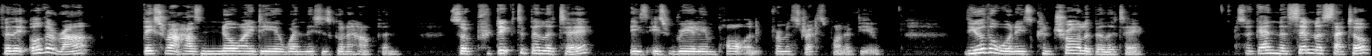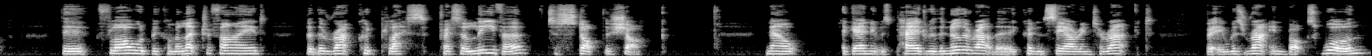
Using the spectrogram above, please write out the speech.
For the other rat, this rat has no idea when this is going to happen. So predictability is, is really important from a stress point of view. The other one is controllability. So again, the similar setup, the floor would become electrified, but the rat could press, press a lever to stop the shock. Now, again, it was paired with another rat that it couldn't see or interact but it was rat in box one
